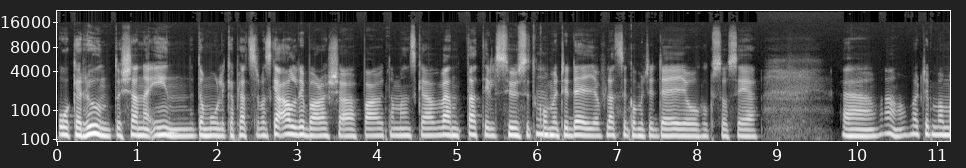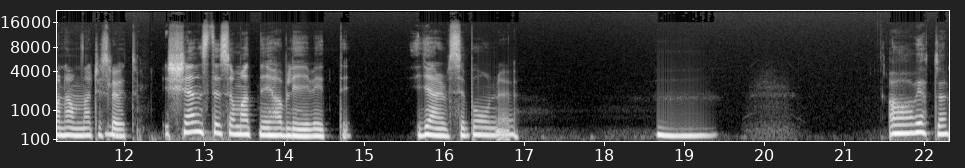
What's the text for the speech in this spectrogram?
åka runt och känna in de olika platserna. Man ska aldrig bara köpa. Utan man ska vänta tills huset mm. kommer till dig och platsen kommer till dig. Och också se uh, ja, vart man hamnar till mm. slut. Känns det som att ni har blivit Järvsöbor nu? Mm. Ja, vet du.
